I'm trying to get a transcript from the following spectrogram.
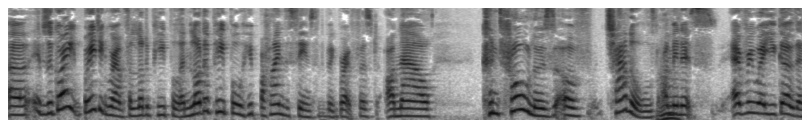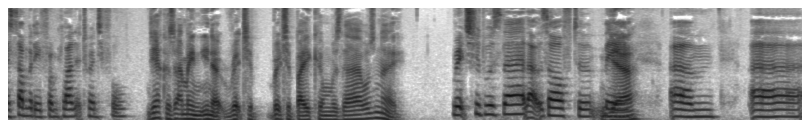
Uh, it was a great breeding ground for a lot of people. And a lot of people who behind the scenes of The Big Breakfast are now controllers of channels. I mm. mean, it's everywhere you go, there's somebody from Planet 24. Yeah, because I mean, you know, Richard Richard Bacon was there, wasn't he? Richard was there. That was after me. Yeah. Um, uh,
